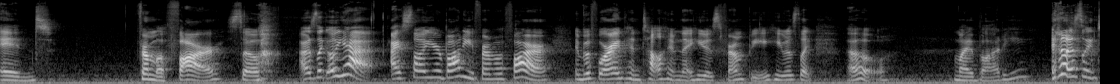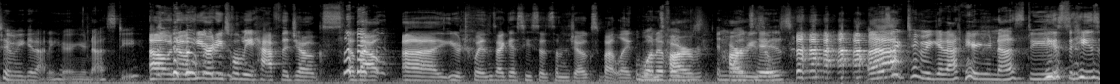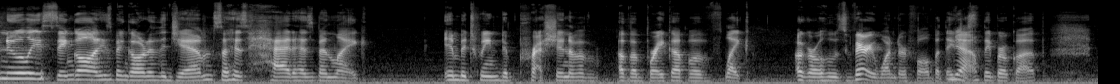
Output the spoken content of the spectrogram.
and from afar. So I was like, "Oh yeah, I saw your body from afar." And before I can tell him that he was frumpy, he was like, "Oh, my body." And I was like, "Timmy, get out of here! You're nasty." Oh no, he already told me half the jokes about uh, your twins. I guess he said some jokes about like One of Harv- Harvey's. his. I was like, Timmy, get out of here, you're nasty. he's he's newly single and he's been going to the gym, so his head has been like in between depression of a, of a breakup of like a girl who's very wonderful, but they Yeah. just they broke up,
